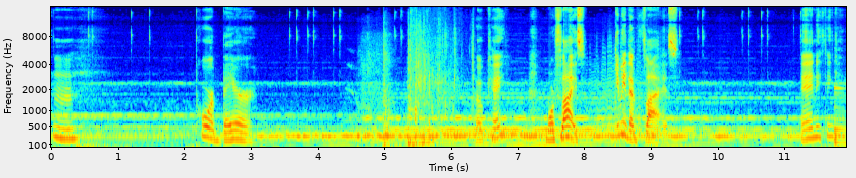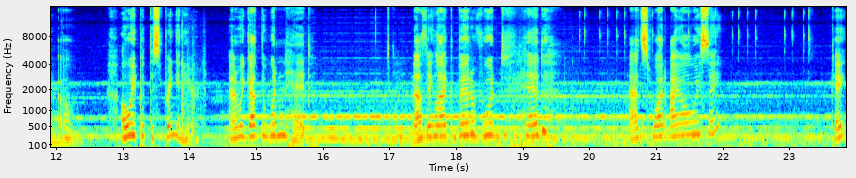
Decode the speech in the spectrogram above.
Hmm. Poor bear. Okay. More flies. Give me them flies. Anything? Oh. Oh, we put the spring in here. And we got the wooden head. Nothing like a bit of wood head. That's what I always say. Okay.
